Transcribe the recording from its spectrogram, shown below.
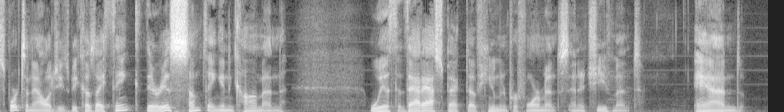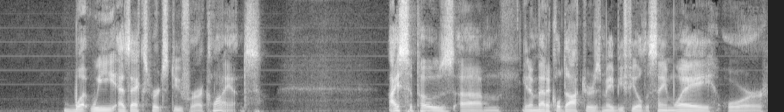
sports analogies because I think there is something in common with that aspect of human performance and achievement and what we as experts do for our clients. I suppose um, you know medical doctors maybe feel the same way, or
